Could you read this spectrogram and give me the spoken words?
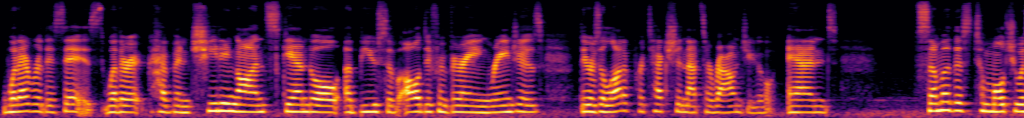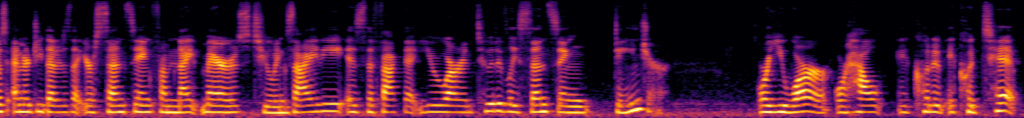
Whatever this is, whether it have been cheating on, scandal, abuse of all different varying ranges, there's a lot of protection that's around you. And some of this tumultuous energy that is that you're sensing from nightmares to anxiety is the fact that you are intuitively sensing danger or you were or how it could have it could tip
